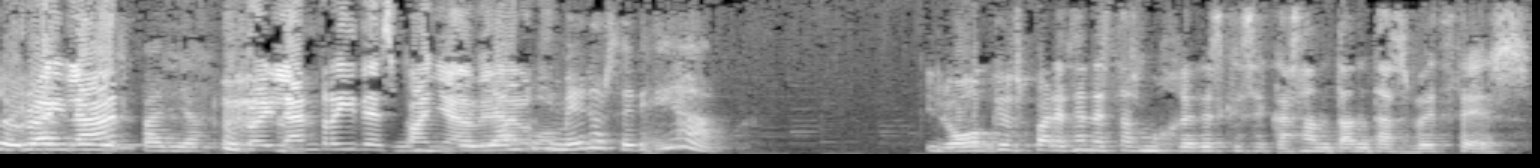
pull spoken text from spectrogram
La reina de España. Froilán, rey de España. algo. primero sería. Y luego, ¿qué os parecen estas mujeres que se casan tantas veces?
